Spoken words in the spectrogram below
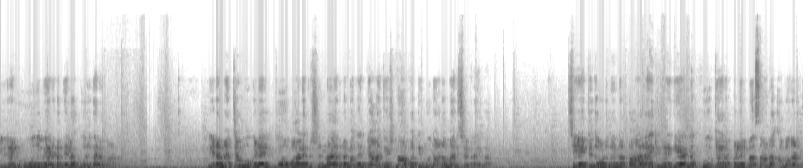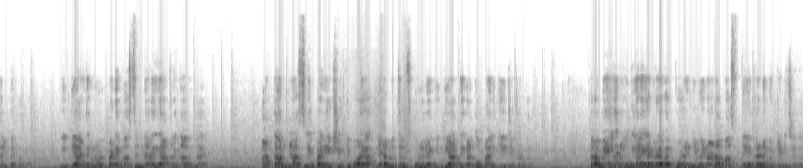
ഇവരിൽ മൂന്ന് പേരുടെ നില ഗുരുതരമാണ്. ഇടമറ്റം മുകളിൽ ഗോപാലകൃഷ്ണൻ നായരുടെ മകൻ രാജേഷ് നാൽപ്പത്തിമൂന്നാണ് മരിച്ച ഡ്രൈവർ. ചേറ്റുതോട് നിന്ന് പാലായ്ക്ക് വരികയായിരുന്ന കൂറ്റാരപ്പള്ളി ബസ്സാണ് അപകടത്തിൽപ്പെട്ടത്. വിദ്യാർത്ഥികൾ ഉൾപ്പെടെ ബസ്സിൽ നിറയെ യാത്രക്കാരുണ്ടായിരുന്നു. പത്താം ക്ലാസ്സിലെ പരീക്ഷയ്ക്ക് പോയ ഇടമറ്റം സ്കൂളിലെ വിദ്യാർത്ഥികൾക്കും പരിക്കേറ്റിട്ടുണ്ട്. പ്രമേഹ രോഗിയായ ഡ്രൈവർ കുഴഞ്ഞു വീണാണ് ബസ് നിയന്ത്രണം വിട്ടിടിച്ചത്.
